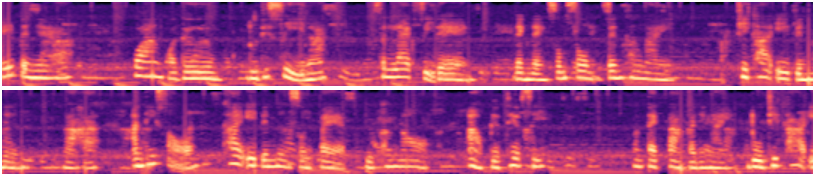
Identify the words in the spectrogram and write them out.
ส์เป็นไงคะกว้างกว่าเดิม ดูที่สีนะ เส้นแรกสีแดง แดงแดงๆส้มๆ เส้นข้างในที่ค่า a เป็นหนึ่งนะคะ อันที่สองค่า a เป็นหนึ่งส่วนแปดอยู่ข้างนอกอ้าวเปรียบเทียบสิมันแตกต่างกันยังไง ดูที่ค่า a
